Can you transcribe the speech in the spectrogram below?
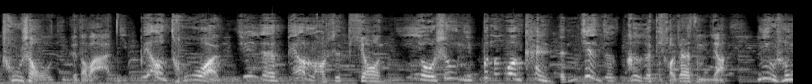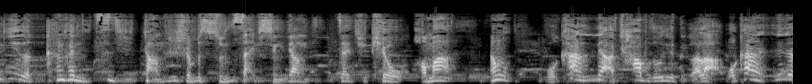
出手，你知道吧？你不要拖，你这个不要老是挑。你有时候你不能光看人家的各个条件怎么讲，你有时候你也得看看你自己长得是什么损色型样子，再去挑，好吗？然后我看你俩差不多就得了。我看人家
